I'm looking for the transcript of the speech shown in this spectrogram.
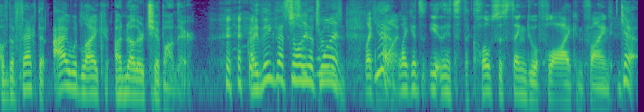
of the fact that I would like another chip on there. I think that's the only like that's really one. Like yeah, one. like it's it's the closest thing to a flaw I can find. yeah.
